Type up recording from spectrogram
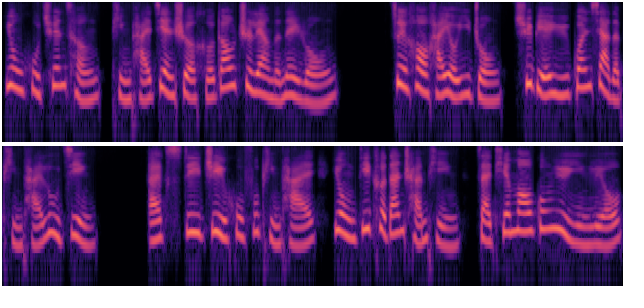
用户圈层、品牌建设和高质量的内容。最后还有一种区别于关下的品牌路径，XDG 护肤品牌用低客单产品在天猫公寓引流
